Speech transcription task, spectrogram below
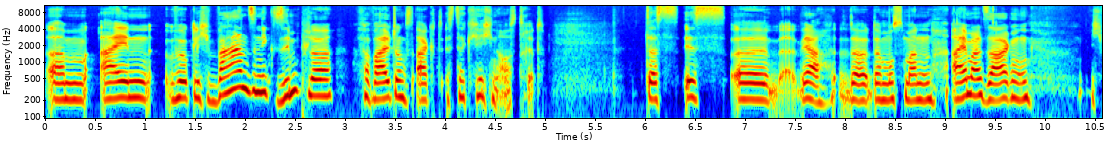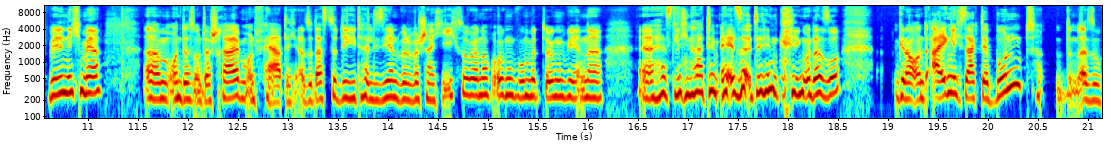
Ähm, ein wirklich wahnsinnig simpler Verwaltungsakt ist der Kirchenaustritt das ist, äh, ja, da, da, muss man einmal sagen, ich will nicht mehr ähm, und das unterschreiben und fertig. Also das zu digitalisieren würde wahrscheinlich ich sogar noch irgendwo mit irgendwie einer äh, hässlichen HTML-Seite hinkriegen oder so. Genau, und eigentlich sagt der Bund, also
